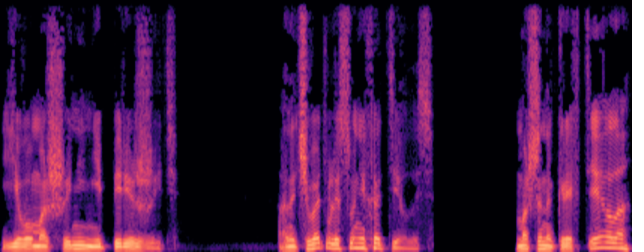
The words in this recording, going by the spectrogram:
его машине не пережить. А ночевать в лесу не хотелось. Машина кряхтела,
